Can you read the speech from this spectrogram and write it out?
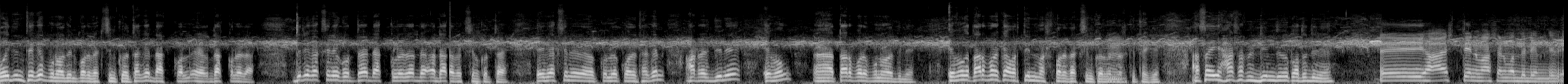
ওই দিন থেকে পনেরো দিন পরে ভ্যাকসিন করে থাকে ডাক কল ডাক কলেরা। দুটি ভ্যাকসিনে করতে হয় ডাক কলেরা ডাক ভ্যাকসিন করতে হয়। এই ভ্যাকসিন করে থাকেন আঠাশ দিনে এবং তারপরে পনেরো দিনে। এবং তারপরে আবার তিন মাস পরে ভ্যাকসিন করবেন আর কি থেকে। আচ্ছা এই হাঁস আপনি ডিম দেবে কত দিনে? এই হাঁস তিন মাসের মধ্যে ডিম দিবে।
